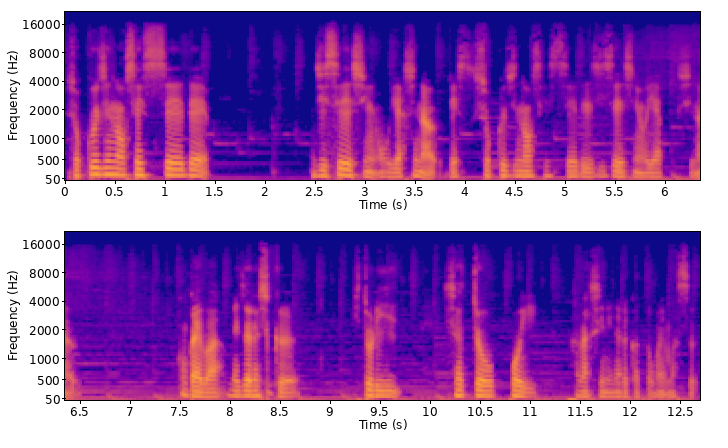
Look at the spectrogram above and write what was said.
食事の節制で自制心を養うです。食事の節制で自制心を養う。今回は珍しく一人社長っぽい話になるかと思います。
